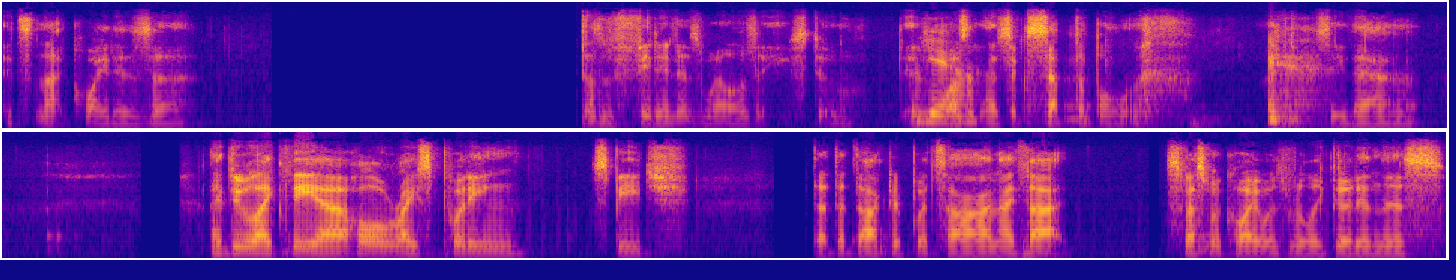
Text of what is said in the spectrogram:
it's not quite as uh, doesn't fit in as well as it used to. It Yeah. wasn't as acceptable. I can see that. I do like the uh, whole rice pudding speech that the doctor puts on. I thought Sylvester McCoy was really good in this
